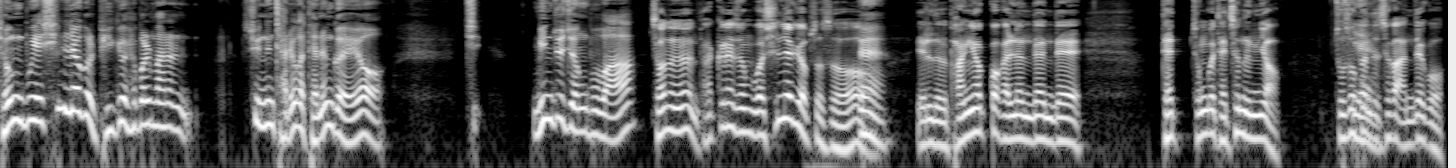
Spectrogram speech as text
정부의 실력을 비교해 볼 만한 수 있는 자료가 되는 거예요. 지- 민주정부와 저는 박근혜 정부가 실력이 없어서 네. 예를 들어 방역과 관련된데 대, 정부의 대처 능력 조속한 예. 대처가 안 되고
